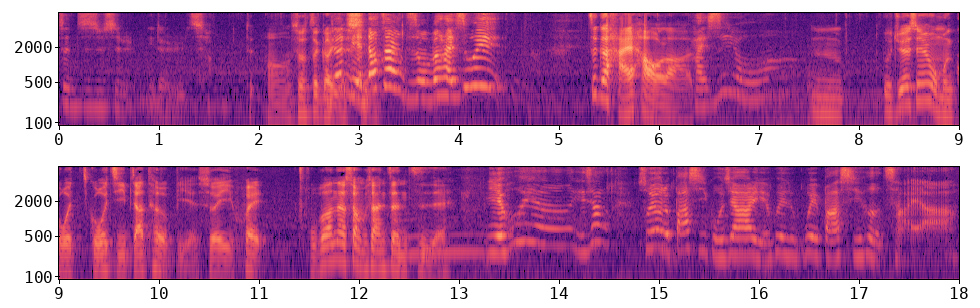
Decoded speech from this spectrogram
政治就是你的日常。对哦，说这个也脸到这样子，我们还是会。这个还好啦，还是有啊。嗯，我觉得是因为我们国国籍比较特别，所以会我不知道那算不算政治哎。也会啊，也像所有的巴西国家也会为巴西喝彩啊。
